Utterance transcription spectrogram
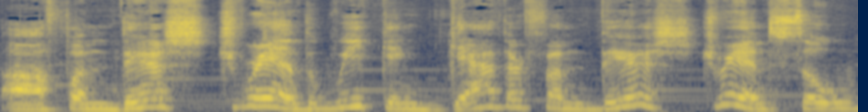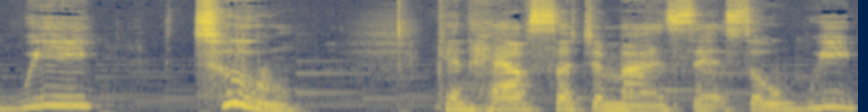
uh, from their strength. We can gather from their strength. So we too can have such a mindset. So we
